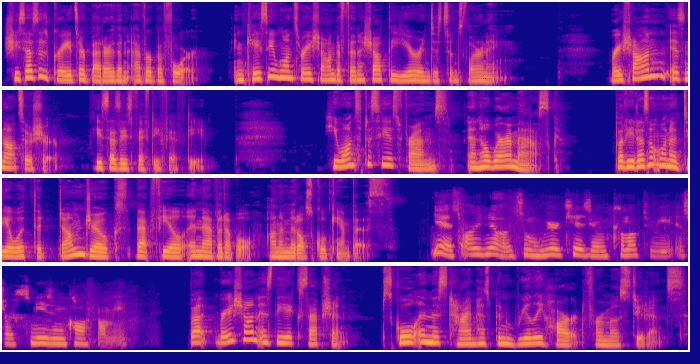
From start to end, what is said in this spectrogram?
She says his grades are better than ever before, and Casey wants Rayshawn to finish out the year in distance learning. Rayshawn is not so sure. He says he's 50 50. He wants to see his friends, and he'll wear a mask, but he doesn't want to deal with the dumb jokes that feel inevitable on a middle school campus. Yeah, it's already known. Some weird kid's gonna come up to me and start sneezing and coughing on me. But Rayshawn is the exception. School in this time has been really hard for most students.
